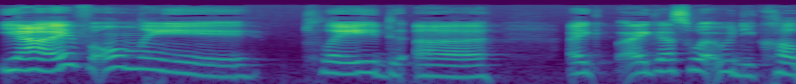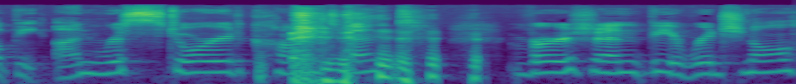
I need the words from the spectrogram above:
Yeah, I've only played uh I, I guess what would you call it the unrestored content version, the original,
